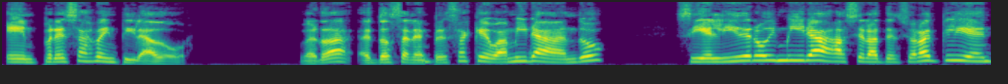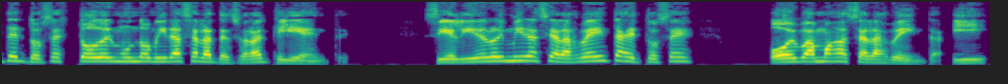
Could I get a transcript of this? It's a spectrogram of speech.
empresas ventilador, ¿verdad? Entonces la empresa que va mirando, si el líder hoy mira hacia la atención al cliente, entonces todo el mundo mira hacia la atención al cliente. Si el líder hoy mira hacia las ventas, entonces hoy vamos hacia las ventas. Y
